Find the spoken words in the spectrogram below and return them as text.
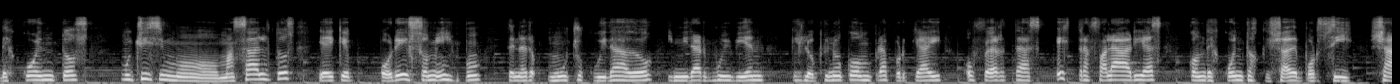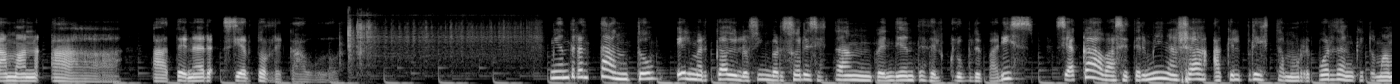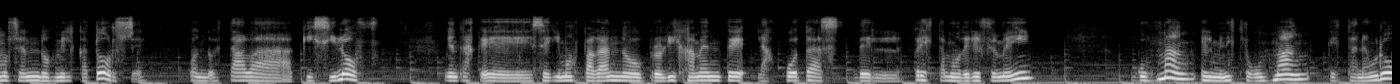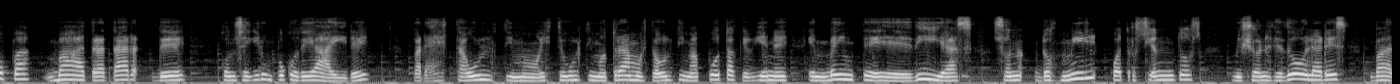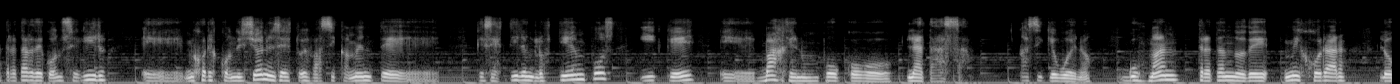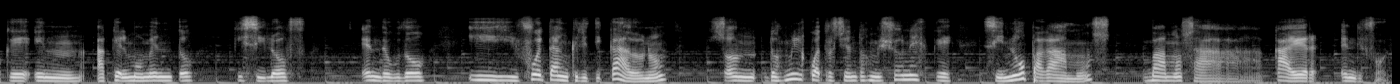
descuentos muchísimo más altos y hay que por eso mismo tener mucho cuidado y mirar muy bien qué es lo que uno compra porque hay ofertas extrafalarias con descuentos que ya de por sí llaman a, a tener cierto recaudo. Mientras tanto, el mercado y los inversores están pendientes del Club de París. Se acaba, se termina ya aquel préstamo, recuerdan que tomamos en 2014 cuando estaba Kisilov, mientras que seguimos pagando prolijamente las cuotas del préstamo del FMI. Guzmán, el ministro Guzmán, que está en Europa, va a tratar de conseguir un poco de aire para esta último, este último tramo, esta última cuota que viene en 20 días, son 2.400 millones de dólares, va a tratar de conseguir eh, mejores condiciones. Esto es básicamente que se estiren los tiempos y que eh, bajen un poco la tasa. Así que bueno, Guzmán tratando de mejorar lo que en aquel momento Kisilov endeudó y fue tan criticado, ¿no? Son 2.400 millones que si no pagamos vamos a caer en default.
